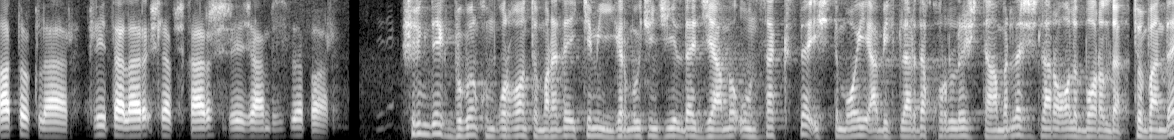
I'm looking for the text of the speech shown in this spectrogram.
latoklar plitalar ishlab chiqarish rejamizda bor. Shuningdek, bugun Qumqo'rg'on tumanida 2023-yilda jami 18 ta ijtimoiy obyektlarda qurilish, ta'mirlash ishlari olib borildi. Tumanda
